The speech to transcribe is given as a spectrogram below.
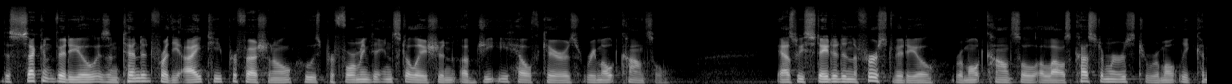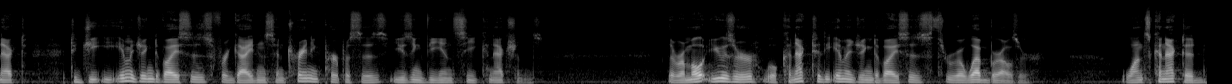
This second video is intended for the IT professional who is performing the installation of GE Healthcare's remote console. As we stated in the first video, Remote Console allows customers to remotely connect to GE imaging devices for guidance and training purposes using VNC connections. The remote user will connect to the imaging devices through a web browser. Once connected,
